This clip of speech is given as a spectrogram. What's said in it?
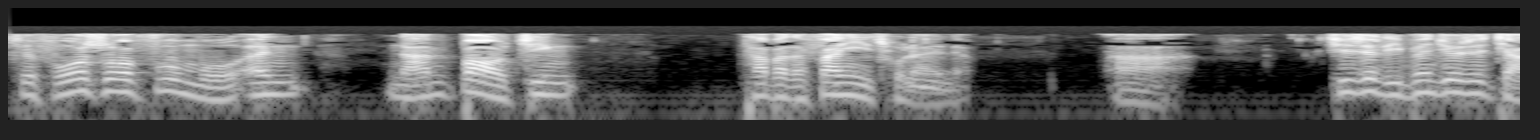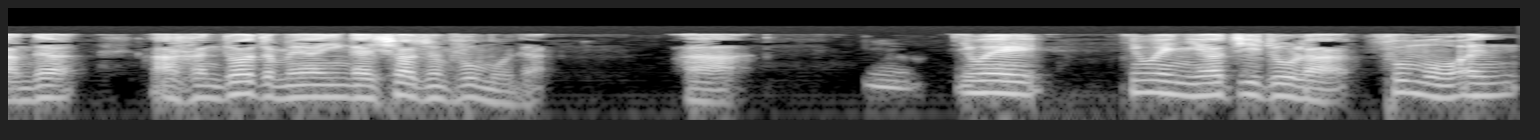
是佛说父母恩难报经，他把它翻译出来的啊，其实里边就是讲的啊很多怎么样应该孝顺父母的啊，嗯因为因为你要记住了，父母恩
